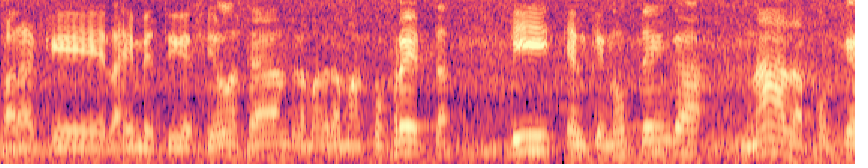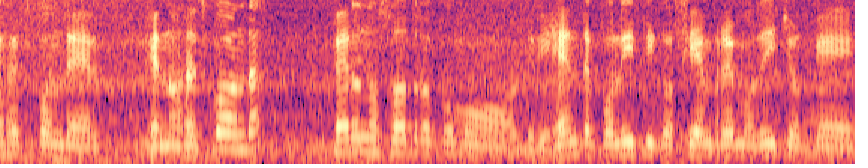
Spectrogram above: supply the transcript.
para que las investigaciones se hagan de la manera más correcta y el que no tenga nada por qué responder, que no responda. Pero nosotros como dirigentes políticos siempre hemos dicho que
